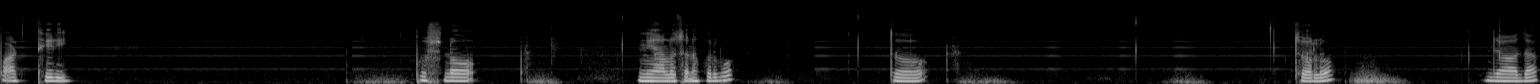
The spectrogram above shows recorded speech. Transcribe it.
পার্ট থ্রি প্রশ্ন নিয়ে আলোচনা করব। তো চলো, যাওয়া যাক।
